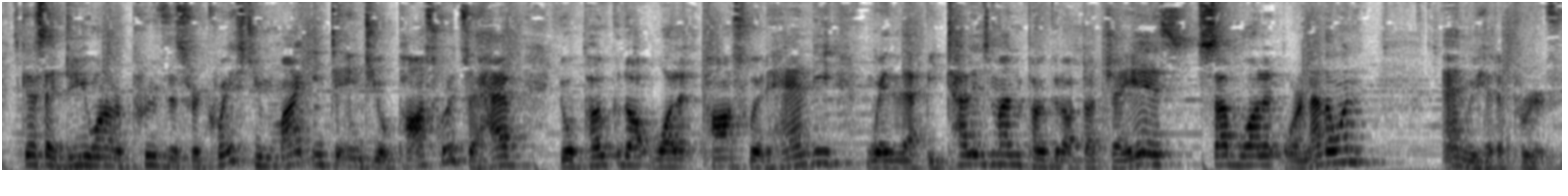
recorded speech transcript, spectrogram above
It's going to say, do you want to approve this request? You might need to enter your password. So have your Polkadot wallet password handy, whether that be Talisman, Polkadot.js, sub wallet, or another one. And we hit approve.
